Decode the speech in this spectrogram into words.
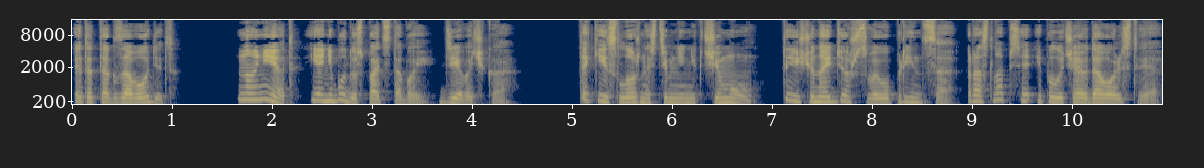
это так заводит. Но нет, я не буду спать с тобой, девочка. Такие сложности мне ни к чему. Ты еще найдешь своего принца. Расслабься и получай удовольствие.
